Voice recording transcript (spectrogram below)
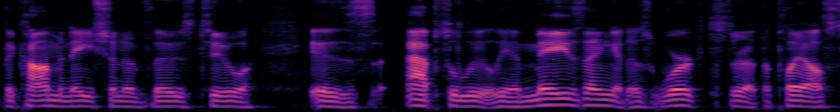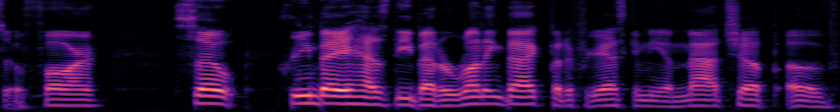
the combination of those two is absolutely amazing. It has worked throughout the playoffs so far. So, Green Bay has the better running back, but if you're asking me a matchup of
